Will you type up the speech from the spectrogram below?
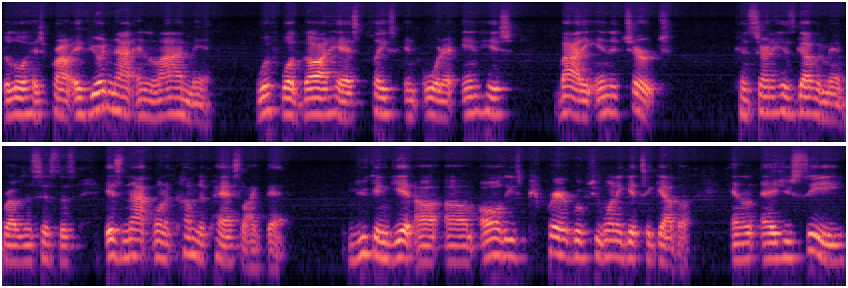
the Lord has promised. If you're not in alignment with what God has placed in order in His body, in the church, concerning His government, brothers and sisters, it's not going to come to pass like that. You can get uh, um, all these prayer groups you want to get together, and as you see,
